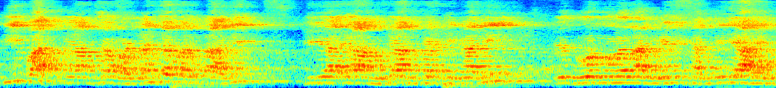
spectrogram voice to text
ती बातमी आमच्या वडिलांच्या पर्यंत आली की अरे आमच्या आमच्या ठिकाणी ते दोन मुलं लांडग्याने खाल्लेली आहेत.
